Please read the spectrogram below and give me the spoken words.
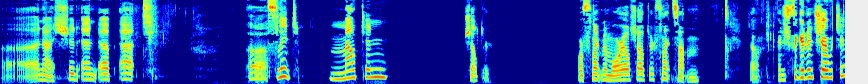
Uh, and I should end up at uh, Flint Mountain Shelter. Or Flint Memorial Shelter. Flint something. So I just figured I'd share with you.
